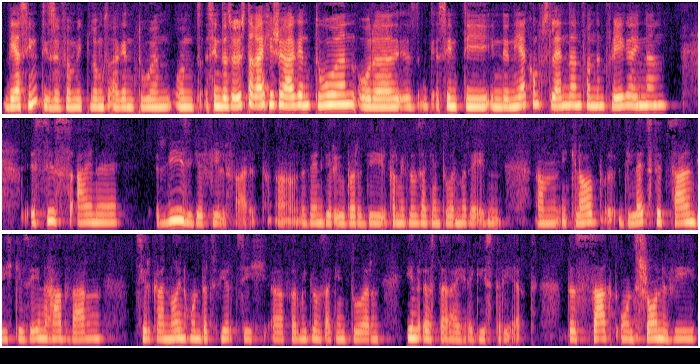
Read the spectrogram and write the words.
Wer sind diese Vermittlungsagenturen und sind das österreichische Agenturen oder sind die in den Herkunftsländern von den Pflegerinnen? Es ist eine riesige Vielfalt, äh, wenn wir über die Vermittlungsagenturen reden. Ähm, ich glaube, die letzten Zahlen, die ich gesehen habe, waren circa 940 äh, Vermittlungsagenturen in Österreich registriert. Das sagt uns schon, wie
